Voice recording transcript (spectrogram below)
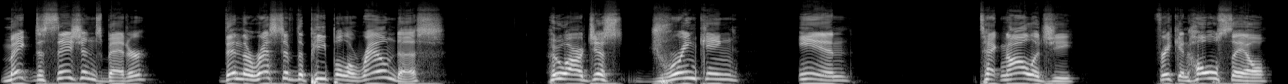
make decisions better than the rest of the people around us who are just drinking in technology freaking wholesale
